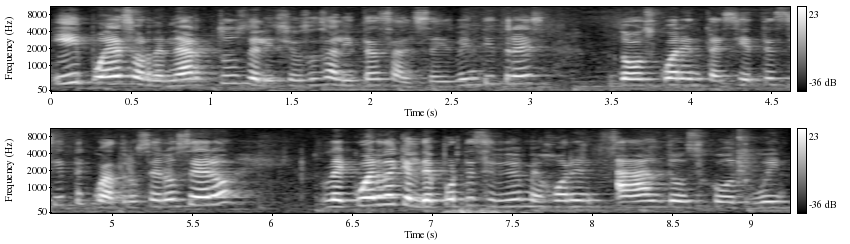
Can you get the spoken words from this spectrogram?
y puedes ordenar tus deliciosas alitas al 623 247-7400. Recuerda que el deporte se vive mejor en Aldos Hot Wheels.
